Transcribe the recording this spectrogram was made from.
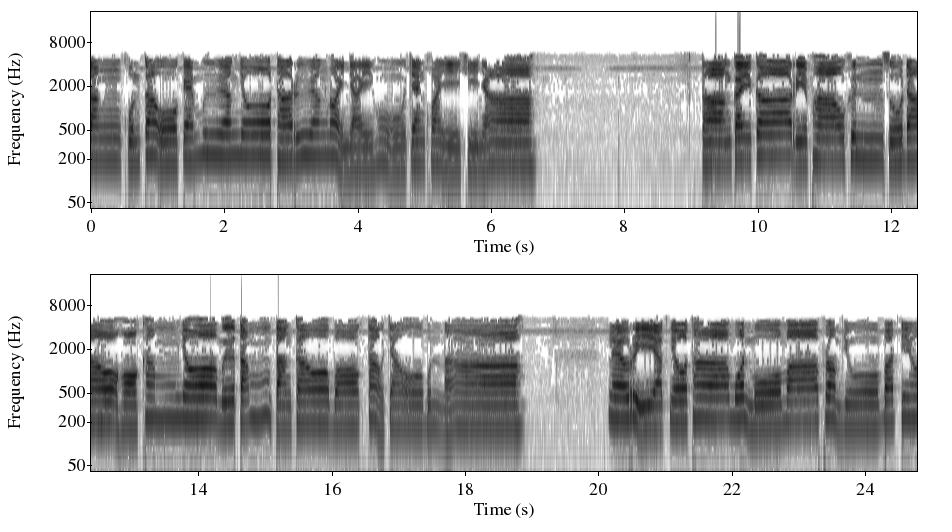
ตังคุณเก้าแก่เมืองโยธาเรื่องน้อยใหญ่หูแจ้งไข่ขี้ยาต่างไก่การีพาวขึ้นสู่ดาวหอกคำย่อมือตั้มต่างเก่าบอกเต้าเจ้าบุญนา แล้วเรียกโยธามวลหมู่มาพร้อมอยู่บัดเดียว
